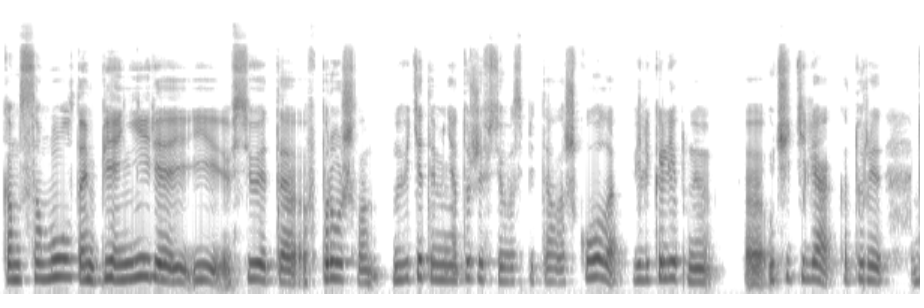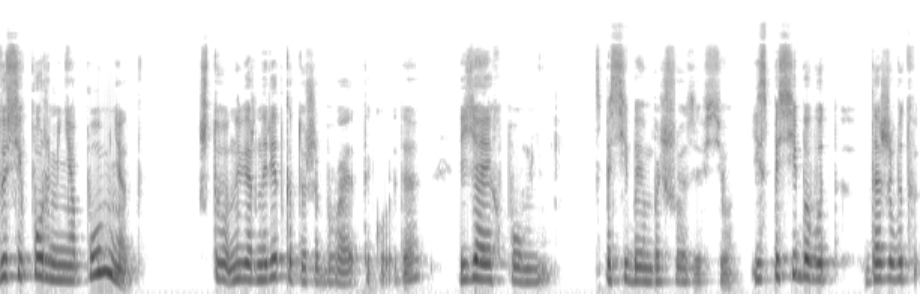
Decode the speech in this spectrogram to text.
комсомол, там пионерия и все это в прошлом, но ведь это меня тоже все воспитало. Школа, великолепные э, учителя, которые до сих пор меня помнят, что, наверное, редко тоже бывает такое, да? И я их помню. Спасибо им большое за все. И спасибо вот даже вот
